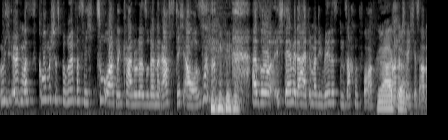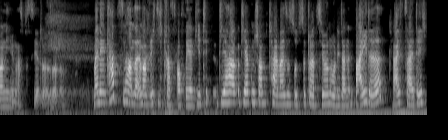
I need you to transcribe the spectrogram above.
mich irgendwas komisches berührt, was ich nicht zuordnen kann oder so, dann raste ich aus. also ich stelle mir da halt immer die wildesten Sachen vor. ja, Aber klar. natürlich ist auch noch nie irgendwas passiert oder so. Meine Katzen haben da immer richtig krass drauf reagiert. Die, die, ha- die hatten schon teilweise so Situationen, wo die dann beide gleichzeitig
